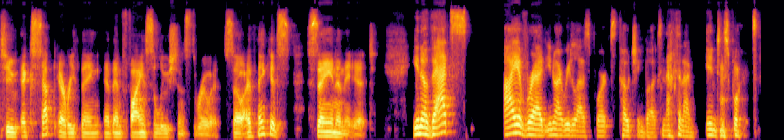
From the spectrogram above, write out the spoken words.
to accept everything and then find solutions through it. So I think it's staying in the it you know, that's, I have read, you know, I read a lot of sports coaching books, not that I'm into sports,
